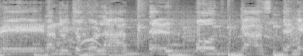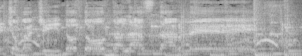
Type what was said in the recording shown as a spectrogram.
de Gano y Chocolate, el podcast de El Chocachito todas las tardes.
